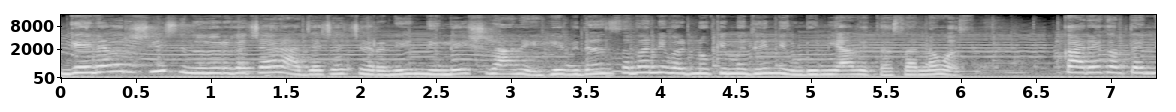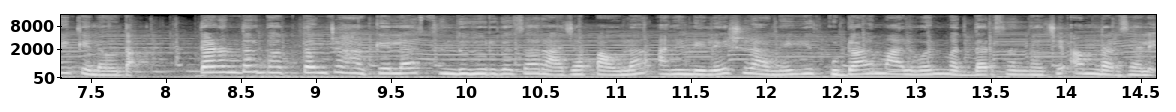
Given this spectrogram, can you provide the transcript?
गेल्या वर्षी सिंधुदुर्गच्या राजाच्या चरणी निलेश राणे हे विधानसभा निवडणुकीमध्ये निवडून यावेत असा नवस कार्यकर्त्यांनी केला होता. त्यानंतर भक्तांच्या हाकेला सिंधुदुर्गचा राजा पावला आणि निलेश राणे हे कुडाळ मालवण मतदारसंघाचे आमदार झाले.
